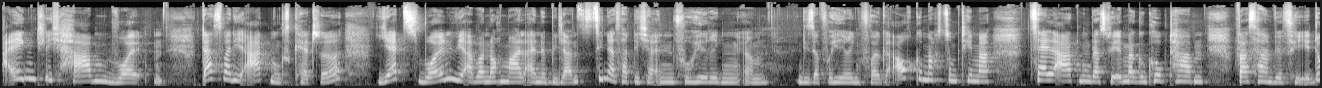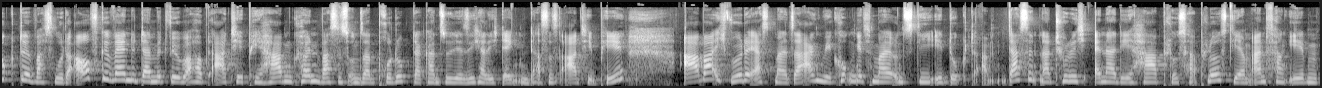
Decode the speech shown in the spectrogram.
eigentlich haben wollten. Das war die Atmungskette. Jetzt wollen wir aber nochmal eine Bilanz ziehen. Das hatte ich ja in vorherigen ähm, in dieser vorherigen Folge auch gemacht zum Thema Zellatmung, dass wir immer geguckt haben, was haben wir für Edukte, was wurde aufgewendet, damit wir überhaupt ATP haben können, was ist unser Produkt. Da kannst du dir sicherlich denken, das ist ATP. Aber ich würde erstmal sagen, wir gucken jetzt mal uns die Edukte an. Das sind natürlich NADH plus H+, die am Anfang eben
